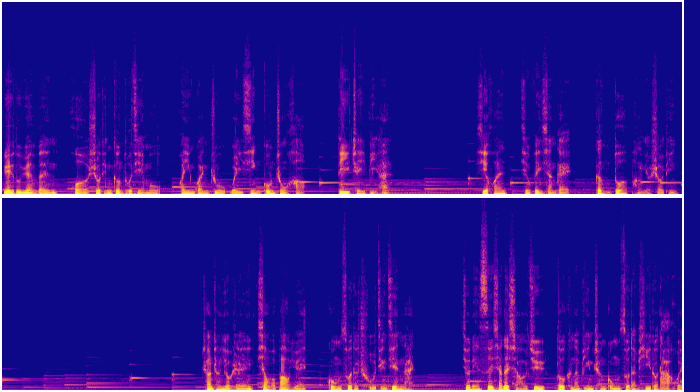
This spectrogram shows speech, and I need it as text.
阅读原文或收听更多节目，欢迎关注微信公众号 DJ 彼岸。喜欢请分享给更多朋友收听。常常有人向我抱怨工作的处境艰难，就连私下的小聚都可能变成工作的批斗大会。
